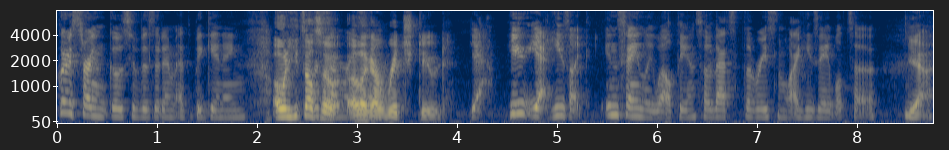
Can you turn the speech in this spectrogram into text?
Clary Starling goes to visit him at the beginning. Oh, and he's also uh, like a rich dude. Yeah, he yeah he's like insanely wealthy, and so that's the reason why he's able to Yeah,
